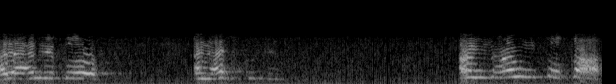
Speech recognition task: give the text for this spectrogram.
ألا أملك أن أسكت. أن أنطق.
